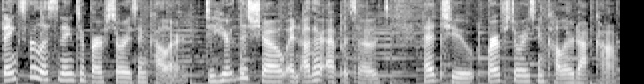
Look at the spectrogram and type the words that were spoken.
Thanks for listening to Birth Stories in Color. To hear this show and other episodes, head to birthstoriesincolor.com.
